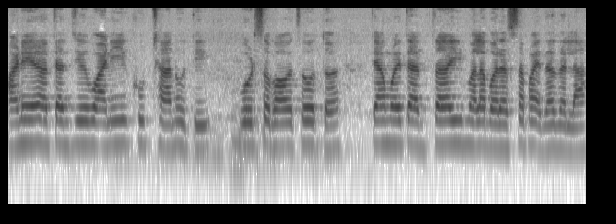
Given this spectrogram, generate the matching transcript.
आणि त्यांची वाणी खूप छान होती गोड स्वभावाचं होतं. त्यामुळे त्यांचाही मला बराचसा फायदा झाला.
